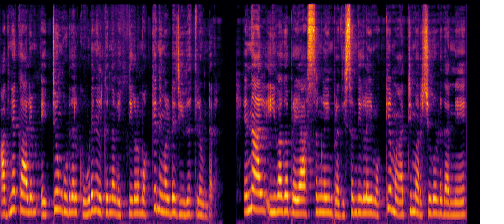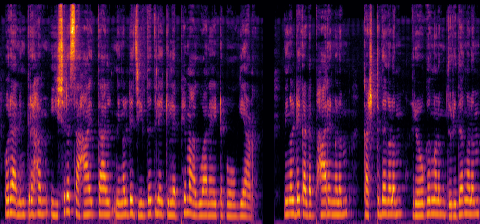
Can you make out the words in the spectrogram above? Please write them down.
അതിനേക്കാളും ഏറ്റവും കൂടുതൽ കൂടെ നിൽക്കുന്ന വ്യക്തികളുമൊക്കെ നിങ്ങളുടെ ജീവിതത്തിലുണ്ട്. എന്നാൽ ഈ വക പ്രയാസങ്ങളെയും പ്രതിസന്ധികളെയും ഒക്കെ മാറ്റിമറിച്ചുകൊണ്ട് തന്നെ ഒരു അനുഗ്രഹം ഈശ്വര സഹായത്താൽ നിങ്ങളുടെ ജീവിതത്തിലേക്ക് ലഭ്യമാകുവാനായിട്ട് പോവുകയാണ്. നിങ്ങളുടെ കടഭാരങ്ങളും കഷ്ടതകളും രോഗങ്ങളും ദുരിതങ്ങളും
